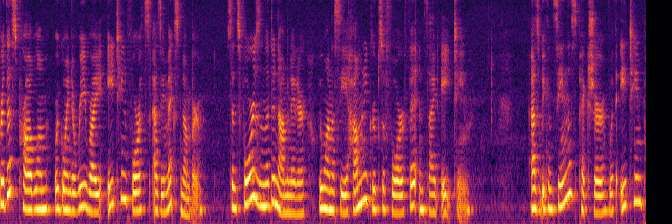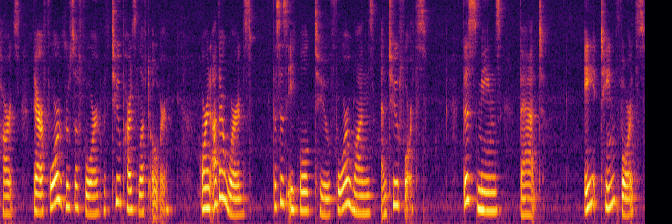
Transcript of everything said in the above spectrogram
For this problem, we're going to rewrite 18 fourths as a mixed number. Since 4 is in the denominator, we want to see how many groups of 4 fit inside 18. As we can see in this picture, with 18 parts, there are 4 groups of 4 with 2 parts left over. Or in other words, this is equal to 4 ones and 2 fourths. This means that 18 fourths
